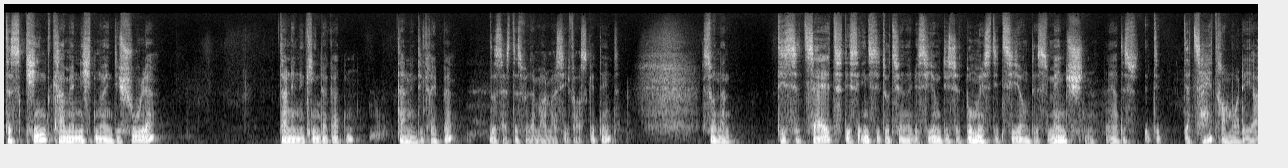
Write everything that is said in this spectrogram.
Das Kind kam ja nicht nur in die Schule, dann in den Kindergarten, dann in die Krippe. Das heißt, es wird einmal massiv ausgedehnt. Sondern diese Zeit, diese Institutionalisierung, diese Domestizierung des Menschen, ja, das, die, der Zeitraum wurde ja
